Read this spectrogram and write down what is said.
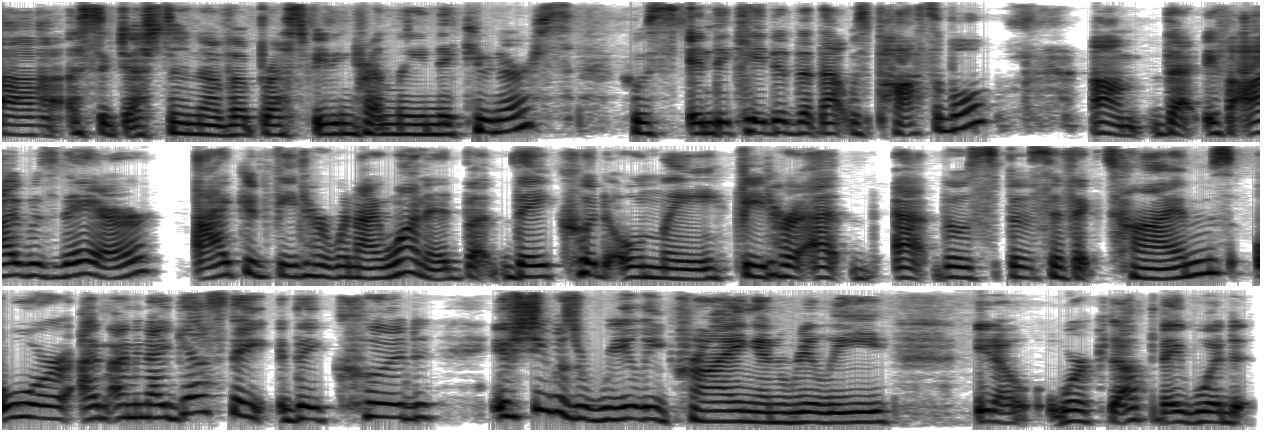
uh, a suggestion of a breastfeeding friendly NICU nurse who indicated that that was possible. Um, that if I was there, I could feed her when I wanted, but they could only feed her at at those specific times. Or I, I mean, I guess they they could if she was really crying and really, you know, worked up, they would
